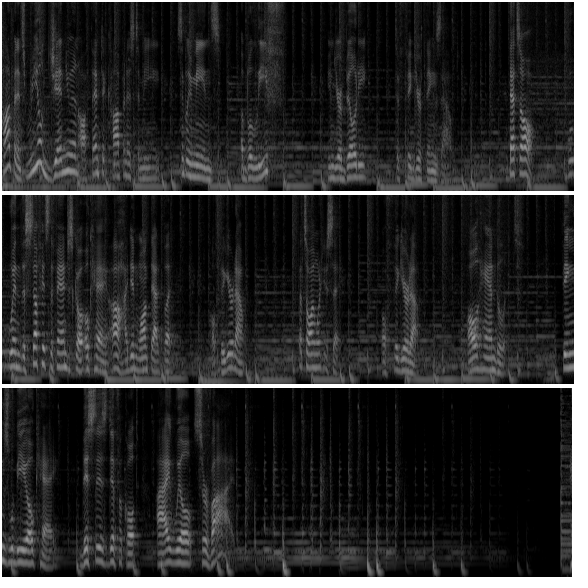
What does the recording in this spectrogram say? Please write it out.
confidence, real, genuine, authentic confidence to me simply means a belief in your ability to figure things out. That's all. When the stuff hits the fan, just go, okay, oh, I didn't want that, but I'll figure it out. That's all I want you to say. I'll figure it out. I'll handle it. Things will be okay. This is difficult. I will survive.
